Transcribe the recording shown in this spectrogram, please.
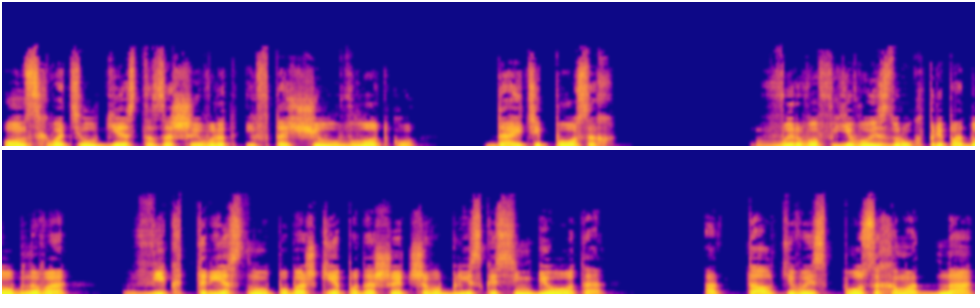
он схватил Геста за шиворот и втащил в лодку. «Дайте посох!» Вырвав его из рук преподобного, Вик треснул по башке подошедшего близко симбиота. Отталкиваясь посохом от дна,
